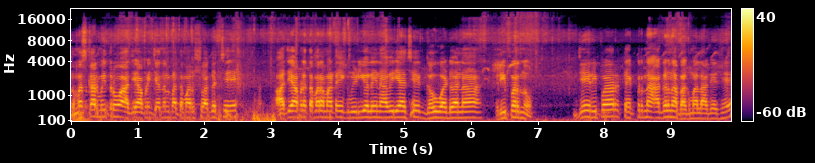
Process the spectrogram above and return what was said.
નમસ્કાર મિત્રો, આજે આપણી ચેનલમાં તમારું સ્વાગત છે. આજે આપણે તમારા માટે એક વીડિયો લઈને આવી રહ્યા છે ઘઉં વાડવાના રીપરનો. જે રીપર ટ્રેક્ટરના આગળના ભાગમાં લાગે છે.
